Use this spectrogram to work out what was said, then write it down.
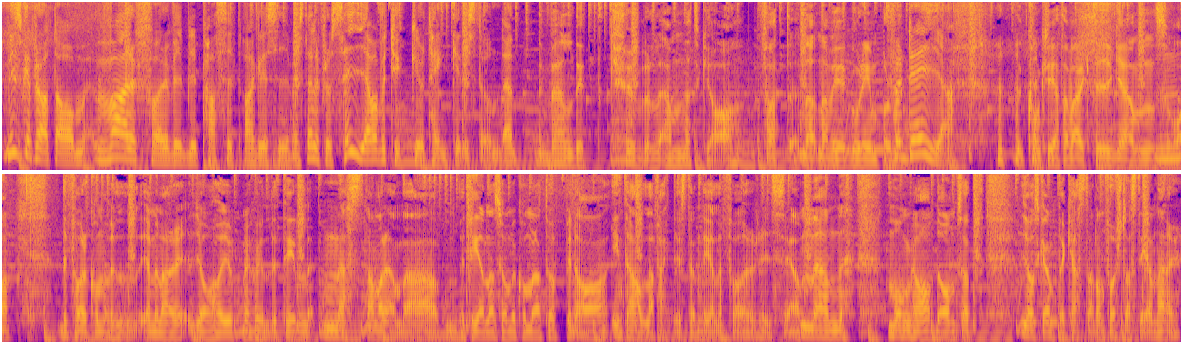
Vi ska prata om varför vi blir passivt aggressiva istället för att säga vad vi tycker och tänker i stunden. Det är ett väldigt kul ämne tycker jag. För att när, när vi går in på För dig ja. konkreta verktygen. Så, det förekommer väl, jag menar, jag har gjort mig skyldig till nästan varenda beteende som vi kommer att ta upp idag. Inte alla faktiskt, en del är för risiga. Men många av dem. Så att jag ska inte kasta någon första sten här.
